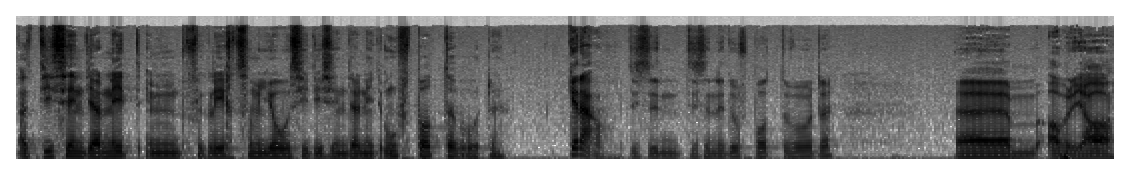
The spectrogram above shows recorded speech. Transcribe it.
Also die sind ja nicht im Vergleich zum Josi, die sind ja nicht aufgeboten worden. Genau, die sind, die sind nicht aufgeboten worden. Ähm, aber ja,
